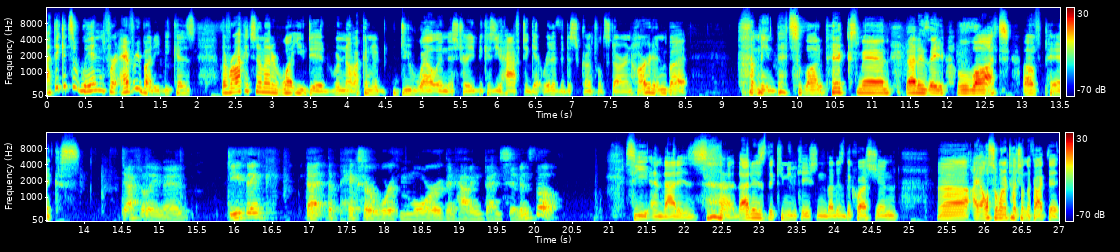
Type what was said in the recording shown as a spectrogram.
I think it's a win for everybody because the Rockets, no matter what you did, were not going to do well in this trade because you have to get rid of a disgruntled star in Harden. But I mean, that's a lot of picks, man. That is a lot of picks. Definitely, man. Do you think that the picks are worth more than having Ben Simmons though? See, and that is that is the communication. That is the question. Uh, I also want to touch on the fact that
